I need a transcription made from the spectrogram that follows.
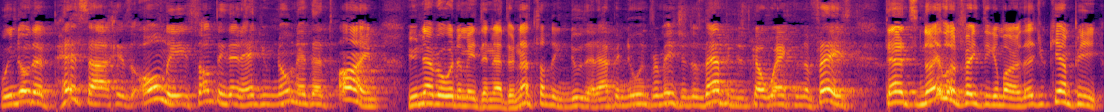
We know that Pesach is only something that had you known at that time, you never would have made the nether. Not something new that happened. New information just happened. You just got whacked in the face. That's Nailot fake the Gemara. That you can't be.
